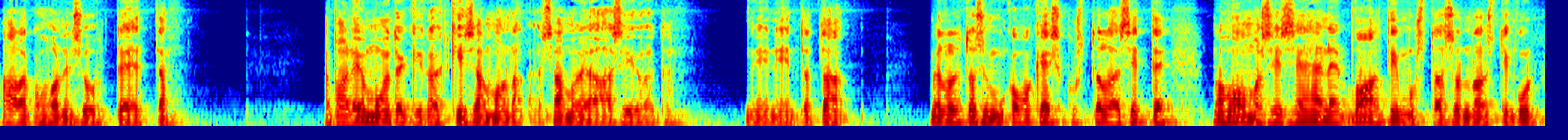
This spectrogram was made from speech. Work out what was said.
alkoholin suhteen, että ja paljon muitakin kaikki samona, samoja asioita. Niin, niin tota, meillä oli tosi mukava keskustella ja sitten mä huomasin sen hänen vaatimustason noista niin kuin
